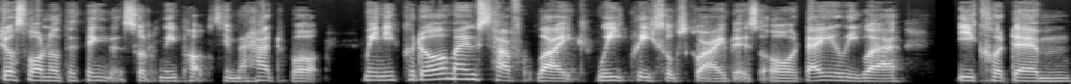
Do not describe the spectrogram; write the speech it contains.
just one other thing that suddenly popped in my head, but I mean, you could almost have like weekly subscribers or daily where you could um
